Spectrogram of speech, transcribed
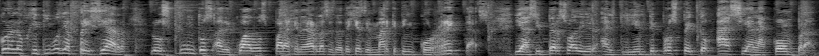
con el objetivo de apreciar los puntos adecuados para generar las estrategias de marketing correctas y así persuadir al cliente prospecto hacia la compra.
